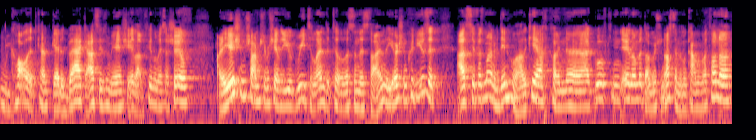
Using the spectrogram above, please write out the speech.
recall it, can't get it back, Asif Mishay Elav, Filu Mes Hashil, you agreed to lend it to listen this time, the Yershim could use it as if as man who Alkeach kan uh, gov kinyan elam mit amish nasan and kama matana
